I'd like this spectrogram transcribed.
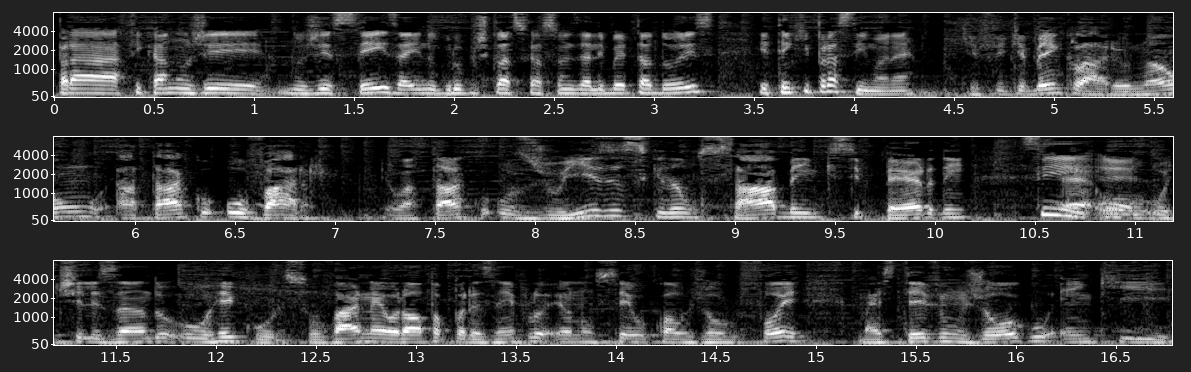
pra ficar no, G, no G6 aí no grupo de classificações da Libertadores e tem que ir pra cima, né? Que fique bem claro, eu não ataco o VAR. Eu ataco os juízes que não sabem, que se perdem Sim, é, é. o- utilizando o recurso. O VAR na Europa, por exemplo, eu não sei o qual jogo foi, mas teve um jogo em que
